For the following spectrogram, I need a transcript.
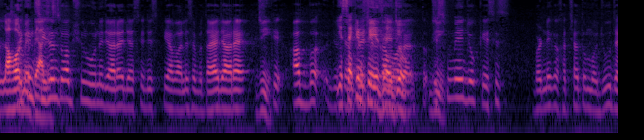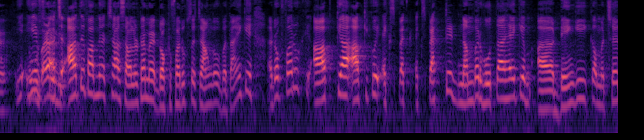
لاہور میں. سیزن تو اب شروع ہونے جا رہا ہے جیسے جس کے حوالے سے بتایا جا رہا ہے جی۔ کہ اب یہ سیکنڈ فیز ہے جو۔ جی۔ اس میں جو کیسز بڑھنے کا خدشہ تو موجود ہے یہ اچھا عاطف آپ نے اچھا سوال اٹھا میں ڈاکٹر فاروق سے چاہوں گا وہ بتائیں کہ ڈاکٹر فاروق آپ کیا آپ کی کوئی ایکسپیکٹڈ نمبر ہوتا ہے کہ ڈینگی کا مچھر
